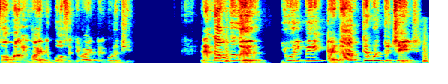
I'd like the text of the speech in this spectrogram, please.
സ്വാഭാവികമായിട്ടും പോസിറ്റീവായിട്ട് ഗുണം ചെയ്യും. രണ്ടാമത്തത് you will be adaptable to change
